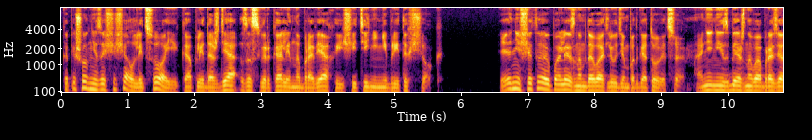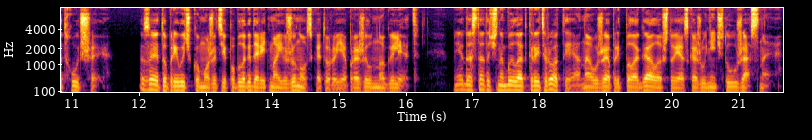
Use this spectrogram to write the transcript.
Капюшон не защищал лицо, и капли дождя засверкали на бровях и щетине небритых щек. «Я не считаю полезным давать людям подготовиться. Они неизбежно вообразят худшее. За эту привычку можете поблагодарить мою жену, с которой я прожил много лет. Мне достаточно было открыть рот, и она уже предполагала, что я скажу нечто ужасное».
